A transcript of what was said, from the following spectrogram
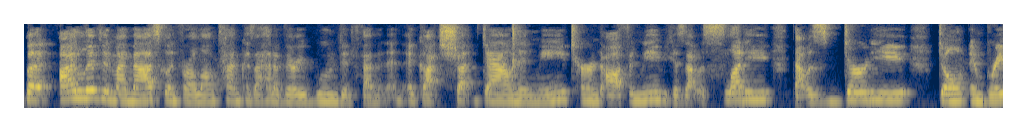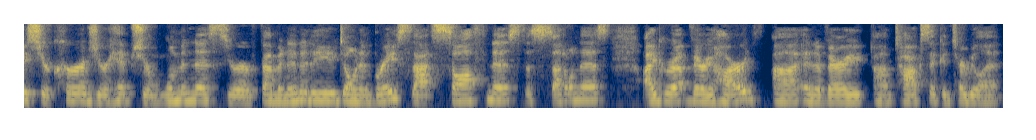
But I lived in my masculine for a long time because I had a very wounded feminine. It got shut down in me, turned off in me because that was slutty, that was dirty. Don't embrace your curves, your hips, your womanness, your femininity. Don't embrace that softness, the subtleness. I grew up very hard uh, in a very um, toxic and turbulent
